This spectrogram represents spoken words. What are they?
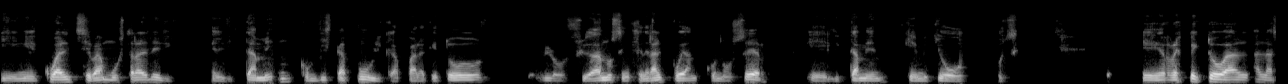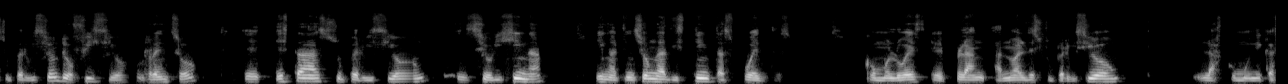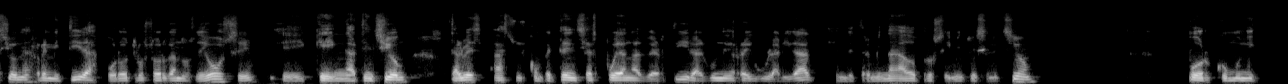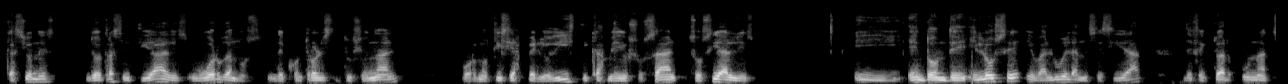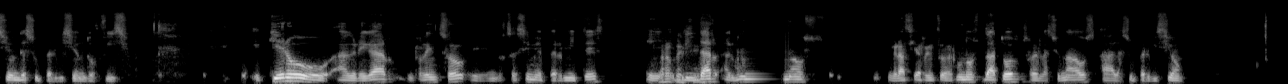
en el cual se va a mostrar el, dictamen con vista pública para que todos los ciudadanos en general puedan conocer el dictamen que emitió eh, respecto a, la supervisión de oficio, Renzo, eh, esta supervisión eh, se origina en atención a distintas fuentes, como lo es el Plan Anual de Supervisión, las comunicaciones remitidas por otros órganos de OCE, eh, que en atención tal vez a sus competencias puedan advertir alguna irregularidad en determinado procedimiento de selección, por comunicaciones de otras entidades u órganos de control institucional, por noticias periodísticas, medios sociales, y en donde el OCE evalúe la necesidad de efectuar una acción de supervisión de oficio. Eh, quiero agregar, Renzo, eh, no sé si me permites, eh, brindar algunos, gracias Renzo, algunos datos relacionados a la supervisión.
